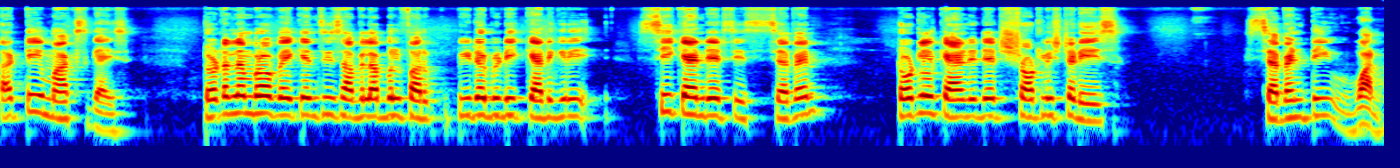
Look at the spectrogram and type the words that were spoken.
30 marks guys total number of vacancies available for PWD category C candidates is 7 total candidates shortlisted is 71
